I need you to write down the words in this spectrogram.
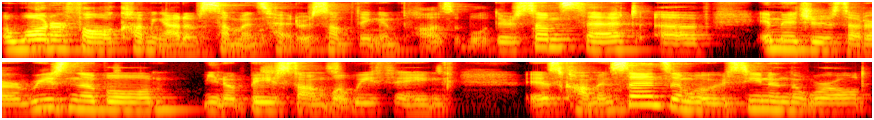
a waterfall coming out of someone's head or something implausible. There's some set of images that are reasonable, you know, based on what we think is common sense and what we've seen in the world.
